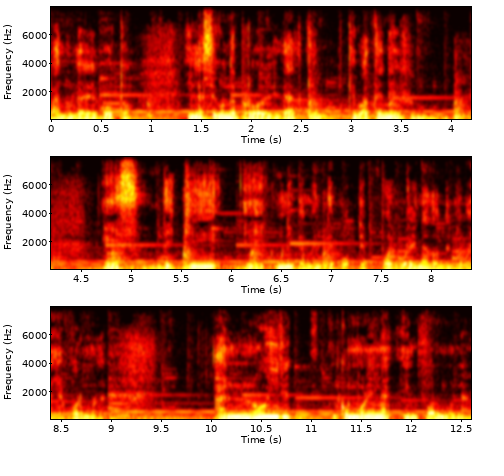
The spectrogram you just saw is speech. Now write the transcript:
va a anular el voto. Y la segunda probabilidad que, va a tener es de que eh, únicamente vote por Morena donde no vaya fórmula. Al no ir con Morena en fórmula,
